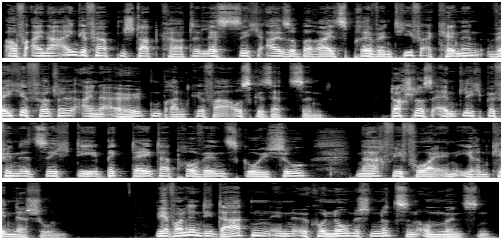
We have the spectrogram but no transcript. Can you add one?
Auf einer eingefärbten Stadtkarte lässt sich also bereits präventiv erkennen, welche Viertel einer erhöhten Brandgefahr ausgesetzt sind. Doch schlussendlich befindet sich die Big Data Provinz Guizhou nach wie vor in ihren Kinderschuhen. Wir wollen die Daten in ökonomischen Nutzen ummünzen.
